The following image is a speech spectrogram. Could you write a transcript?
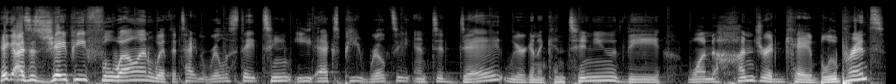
Hey guys, it's JP Fluellen with the Titan Real Estate Team, eXp Realty, and today we are going to continue the 100K blueprint.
